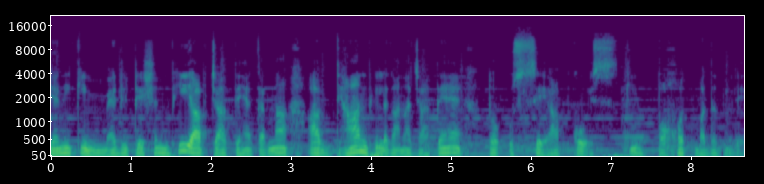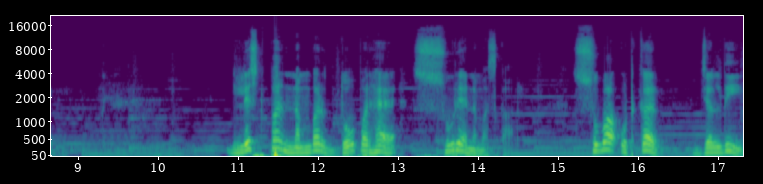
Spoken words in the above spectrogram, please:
यानी कि मेडिटेशन भी आप चाहते हैं करना, आप ध्यान भी लगाना चाहते हैं तो उससे आपको इसकी बहुत मदद मिलेगी। लिस्ट पर नंबर दो पर है, सूर्य नमस्कार। सुबह उठकर जल्दी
